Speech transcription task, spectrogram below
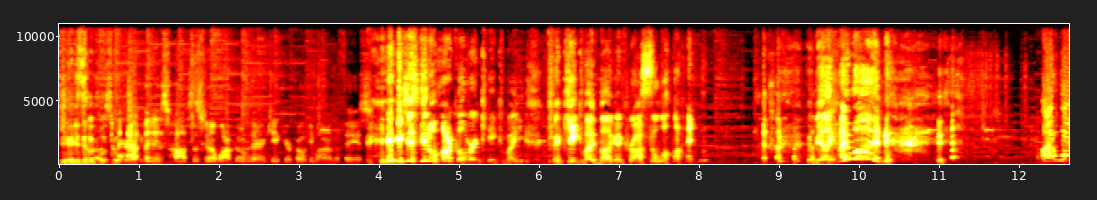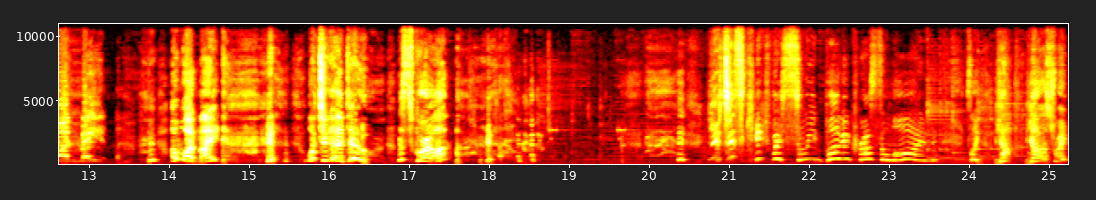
You're so close to What evolving. happened is Hops is gonna walk over there and kick your Pokemon in the face. He's just gonna walk over and kick my kick my bug across the lawn. and be like, I won! I won, mate. I won, mate! what you gonna do? Square up? you just kicked my sweet bug across the lawn. It's like, yeah, yeah, that's right.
